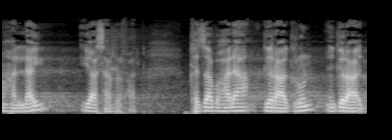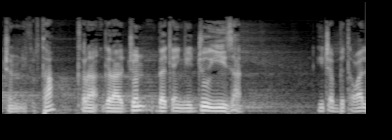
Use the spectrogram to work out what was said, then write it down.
መሀል ላይ ያሳርፋል። ከዛ በኋላ ግራ እግሩን ግራ እጁን ይቅርታ ግራ እጁን በቀኝ እጁ ይይዛል። ይጨብጠዋል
